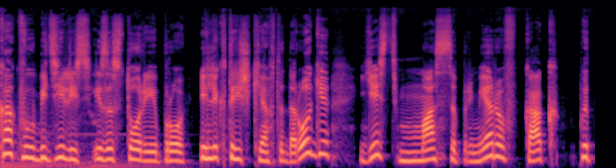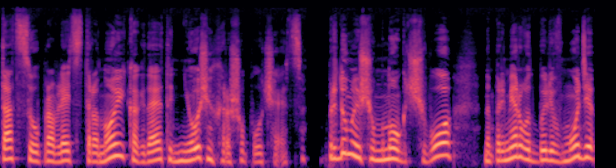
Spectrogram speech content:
Как вы убедились из истории про электрички и автодороги, есть масса примеров, как пытаться управлять страной, когда это не очень хорошо получается. Придумали еще много чего. Например, вот были в моде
